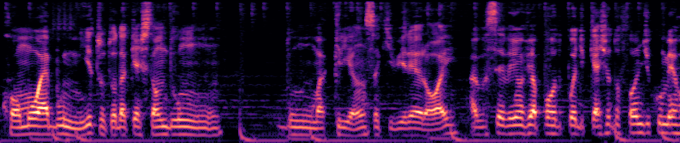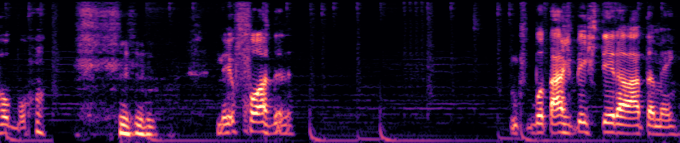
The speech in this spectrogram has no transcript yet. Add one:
como é bonito toda a questão de, um, de uma criança que vira herói. Aí você vem ouvir a porra do podcast, eu tô falando de comer robô. Meio foda, né? Tem que botar as besteiras lá também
